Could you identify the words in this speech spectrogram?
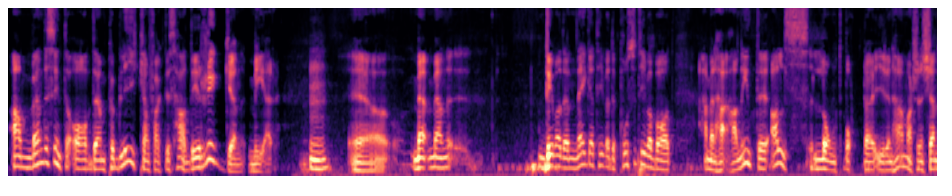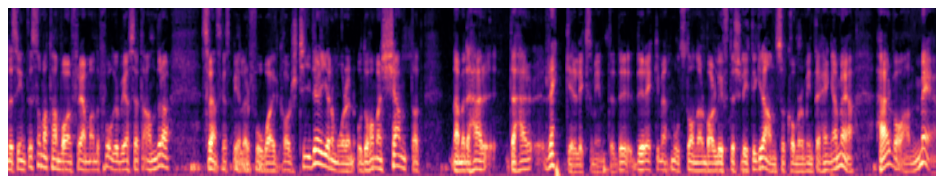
använde sig inte av den publik han faktiskt hade i ryggen mer. Mm. Men, men det var den negativa. Det positiva var att ja, men han är inte alls långt borta i den här matchen. Kändes inte som att han var en främmande fågel. Vi har sett andra svenska spelare få wildcards tidigare genom åren och då har man känt att Nej men det här, det här räcker liksom inte. Det, det räcker med att motståndaren bara lyfter sig lite grann så kommer de inte hänga med. Här var han med.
